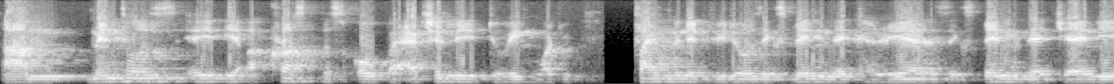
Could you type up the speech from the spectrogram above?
Um, mentors eh, eh, across the scope are actually doing what five minute videos explaining their careers, explaining their journey,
